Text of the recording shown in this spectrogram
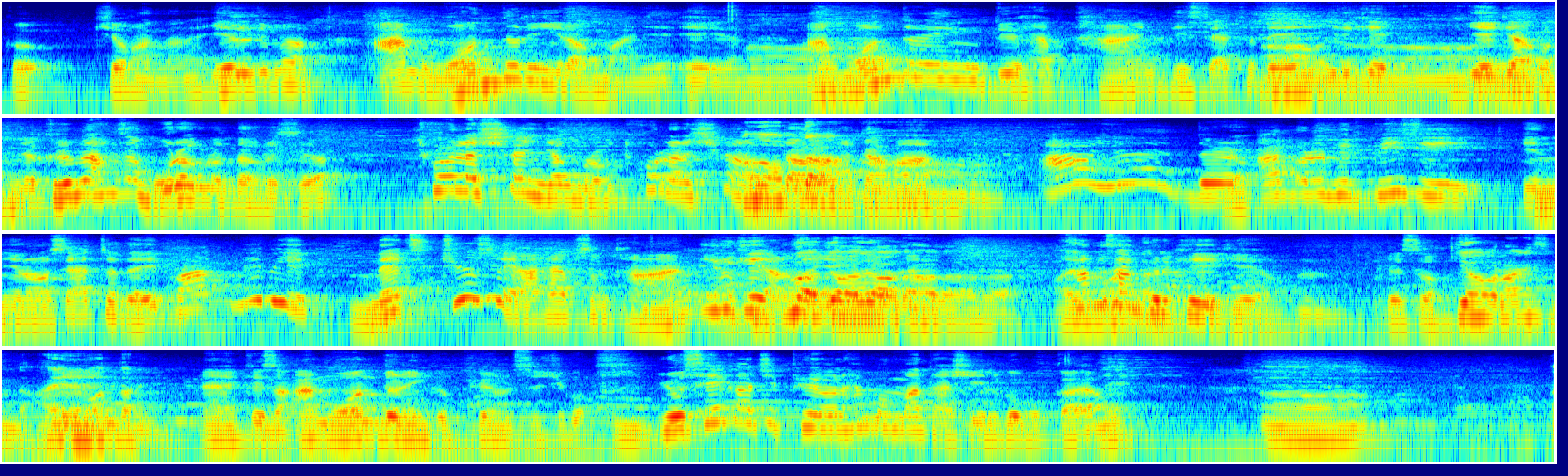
그 기억 안 나네. 예를 들면 I'm wondering이라고 많이 얘기해요. 아. I'm wondering do you have time this Saturday 아, 이렇게 아, 얘기하거든요. 그러면 항상 뭐라 그런다 그랬어요? 토요일 날 시간 있냐고 물으면 토요일 날은 시간 아, 없다 없다. 그러니까 아, 아, 아 yeah, there, I'm a little bit busy in you know Saturday, but maybe next Tuesday I have some time. 이렇게 항상 맞아 맞아. 맞아 맞아 맞아. 항상 wondering. 그렇게 얘기해요. 음. 그래서 기억을 하겠습니다. I'm 네. wondering. 네, 그래서 I'm wondering 그 표현을 쓰시고 요세 가지 표현 한 번만 다시 읽어볼까요? 네. 어,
